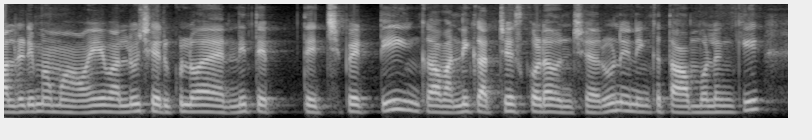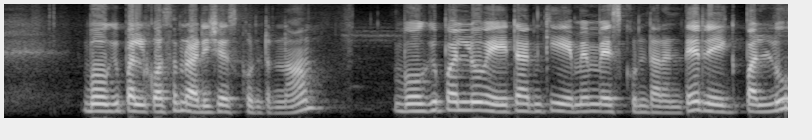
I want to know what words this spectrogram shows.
ఆల్రెడీ మా మావయ్య వాళ్ళు చెరుకులో అవన్నీ తె తెచ్చిపెట్టి ఇంకా అవన్నీ కట్ చేసి కూడా ఉంచారు. నేను ఇంకా తాంబూలంకి భోగి పళ్ళు కోసం రెడీ చేసుకుంటున్నా. భోగిపళ్ళు వేయటానికి ఏమేమి వేసుకుంటారంటే రేగిపళ్ళు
